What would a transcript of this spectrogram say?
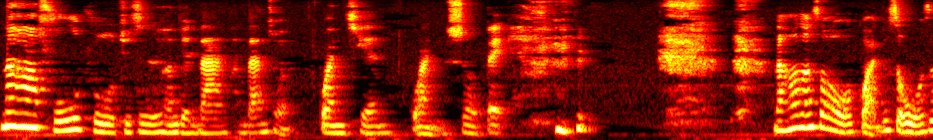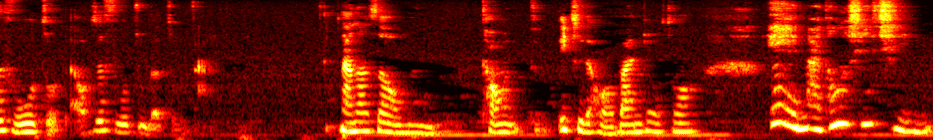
那服务组其实很简单，很单纯，管钱管设备。然后那时候我管，就是我是服务组的，我是服务组的组长。那那时候我们同一起的伙伴就说。哎，买东西请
